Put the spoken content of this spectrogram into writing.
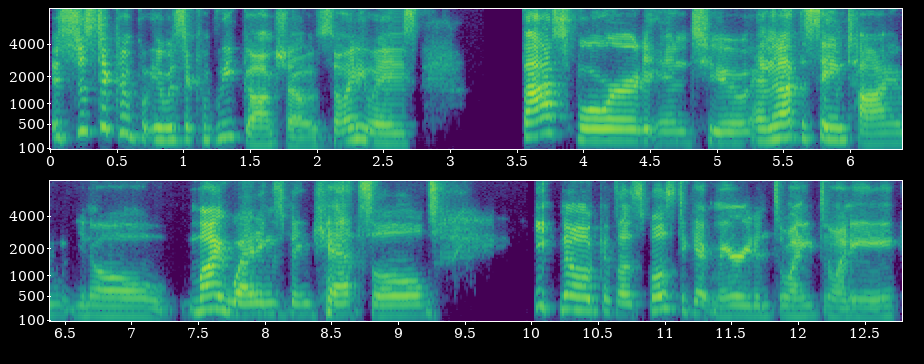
it's just a complete it was a complete gong show. So anyways fast forward into and then at the same time you know my wedding's been canceled you know because i was supposed to get married in 2020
